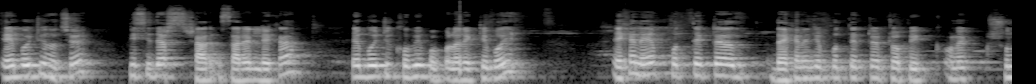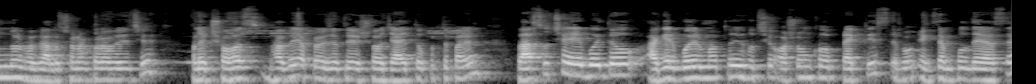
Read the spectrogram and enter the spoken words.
এই বইটি হচ্ছে পিসি দাস স্যার- স্যারের লেখা। এই বইটি খুবই পপুলার একটি বই। এখানে প্রত্যেকটা, দেখেন যে প্রত্যেকটা টপিক অনেক সুন্দরভাবে আলোচনা করা হয়েছে। অনেক সহজভাবে আপনারা যাতে সহজ আয়ত্ত করতে পারেন। প্লাস হচ্ছে এই বইতেও আগের বইয়ের মতোই হচ্ছে অসংখ্য প্র্যাকটিস এবং এক্সাম্পল দেওয়া আছে,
